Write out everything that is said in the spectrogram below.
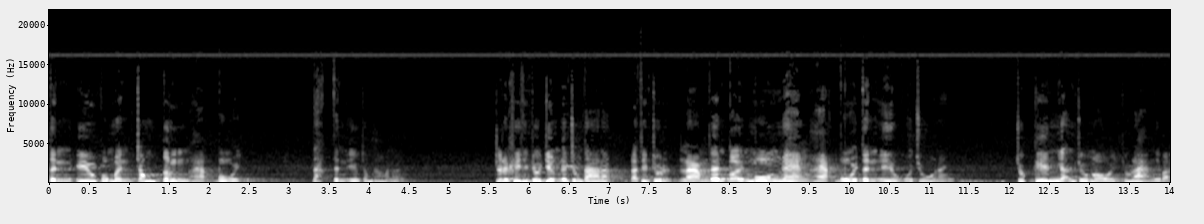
tình yêu của mình trong từng hạt bụi, đặt tình yêu trong đó đó cho nên khi Thiên Chúa dựng lên chúng ta đó là Thiên Chúa làm nên bởi muôn ngàn hạt bụi tình yêu của Chúa đấy. Chúa kiên nhẫn Chúa ngồi Chúa làm như vậy.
